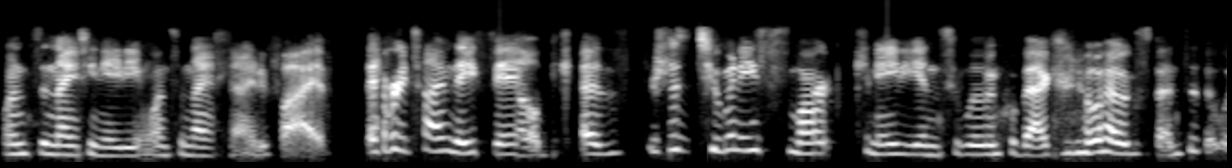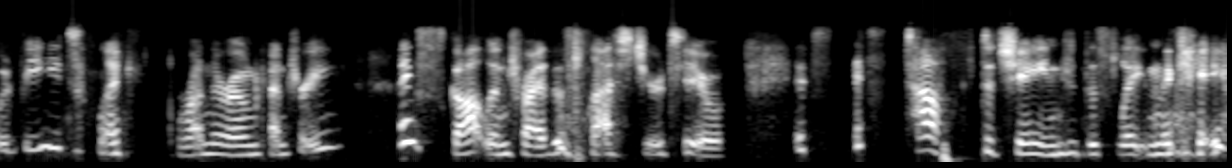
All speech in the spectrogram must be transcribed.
once in 1980 and once in 1995. Every time they fail because there's just too many smart Canadians who live in Quebec who know how expensive it would be to like run their own country. I think Scotland tried this last year too. It's it's tough to change this late in the game.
